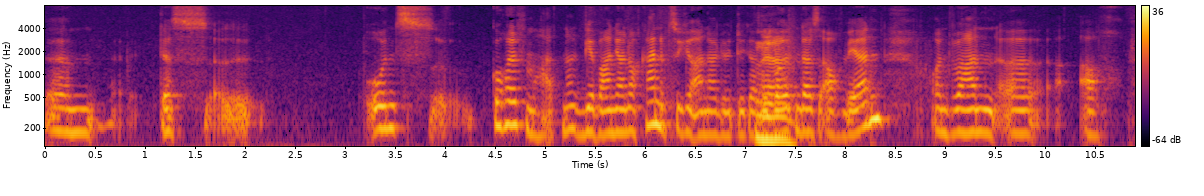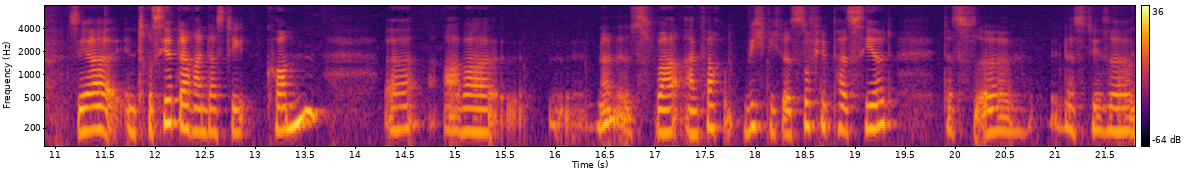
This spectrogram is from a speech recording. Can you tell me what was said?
ähm, das äh, uns geholfen hat. Ne? Wir waren ja noch keine Psychoanalytiker, wir ja. wollten das auch werden und waren äh, auch sehr interessiert daran, dass die kommen. aber ne, es war einfach wichtig, dass so viel passiert, dass, dass diese,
